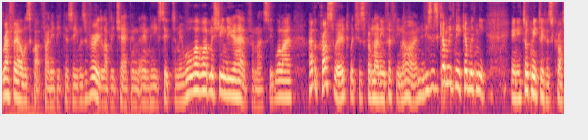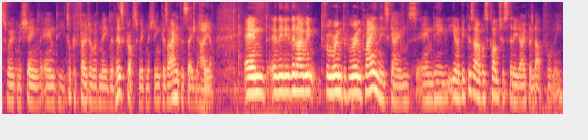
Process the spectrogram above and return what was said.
Raphael was quite funny because he was a very lovely chap, and, and he said to me, "Well, what, what machine do you have?" And I said, "Well, I, I have a crossword which is from 1959." And he says, "Come with me, come with me." And he took me to his crossword machine, and he took a photo of me with his crossword machine because I had the same Oh, machine. yeah. And and then he, then I went from room to room playing these games, and he, you know, because I was conscious that he'd opened up for me,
